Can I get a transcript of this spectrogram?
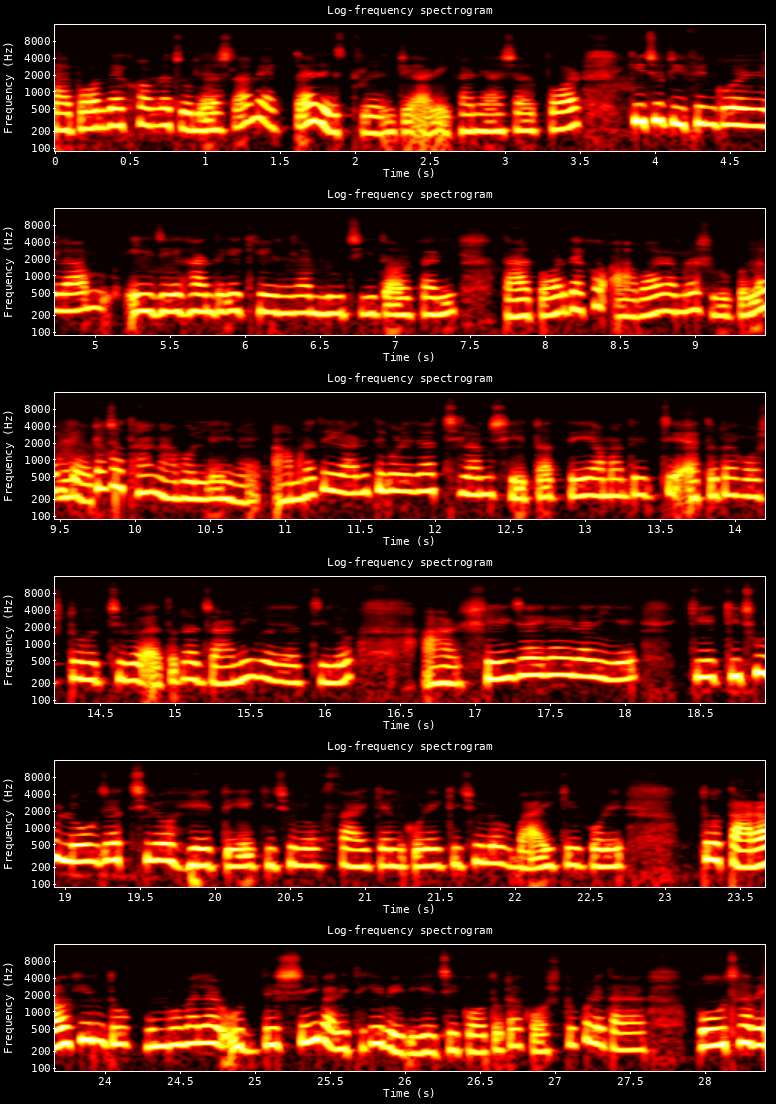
তারপর দেখো আমরা চলে আসলাম একটা রেস্টুরেন্টে। আর এখানে আসার পর কিছু টিফিন করে নিলাম। এই যে এখান থেকে খেয়ে নিলাম লুচি তরকারি। তারপর দেখো আবার আমরা শুরু করলাম একটা কথা না বললেই নয় আমরা তো এই গাড়িতে করে যাচ্ছিলাম সেটাতে আমাদের যে এতটা কষ্ট হচ্ছিল এতটা জার্নি হয়ে যাচ্ছিল আর সেই জায়গায় দাঁড়িয়ে কে কিছু লোক যাচ্ছিল হেঁটে কিছু লোক সাইকেল করে কিছু লোক বাইকে করে। তো তারাও কিন্তু কুম্ভ মেলার উদ্দেশ্যেই বাড়ি থেকে বেরিয়েছে। কতটা কষ্ট করে তারা পৌঁছাবে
